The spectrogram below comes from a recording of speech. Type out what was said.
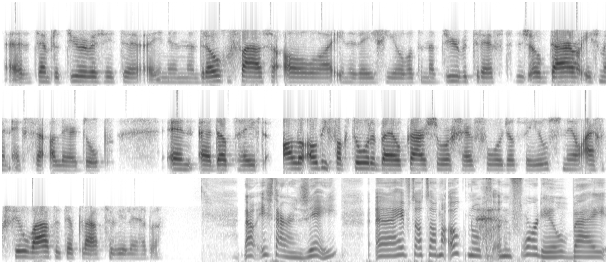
de temperatuur, we zitten in een droge fase al in de regio wat de natuur betreft. Dus ook daar is men extra alert op. En dat heeft alle, al die factoren bij elkaar zorgen ervoor dat we heel snel eigenlijk veel water ter plaatse willen hebben. Nou, is daar een zee? heeft dat dan ook nog een voordeel bij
